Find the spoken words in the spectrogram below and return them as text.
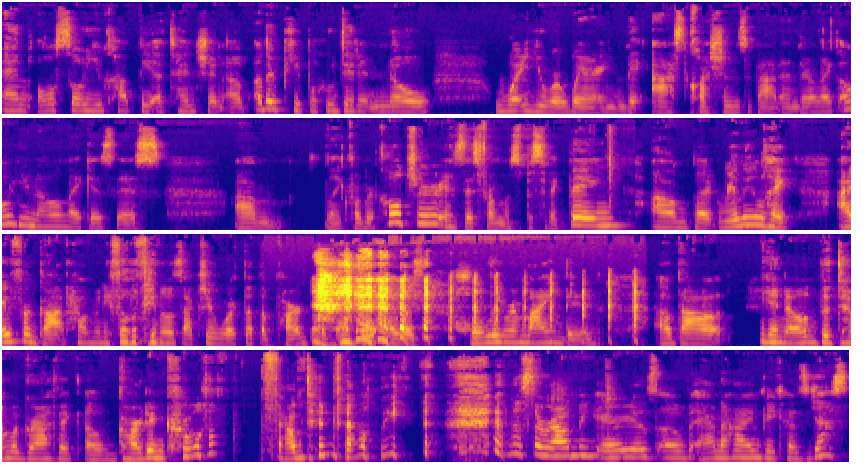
and also you caught the attention of other people who didn't know what you were wearing. They asked questions about it and they're like oh you know like is this um like from your culture? Is this from a specific thing? Um but really like i forgot how many filipinos actually worked at the park but that day i was wholly reminded about you know the demographic of garden grove fountain valley and the surrounding areas of anaheim because yes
